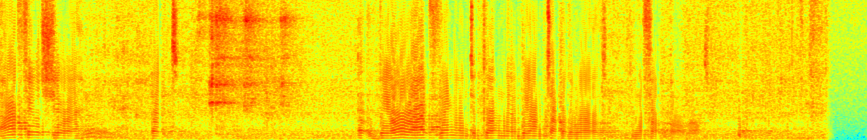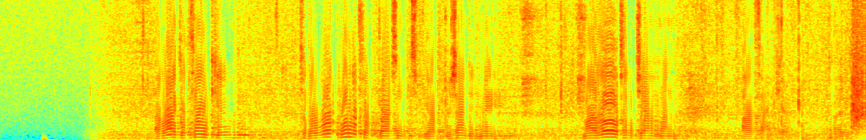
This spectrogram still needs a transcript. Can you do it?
I feel sure that it will be all right for England to come. They'll be on top of the world in the football world. I'd like to thank you for the wonderful present you have presented me. My lords and gentlemen, I thank you.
